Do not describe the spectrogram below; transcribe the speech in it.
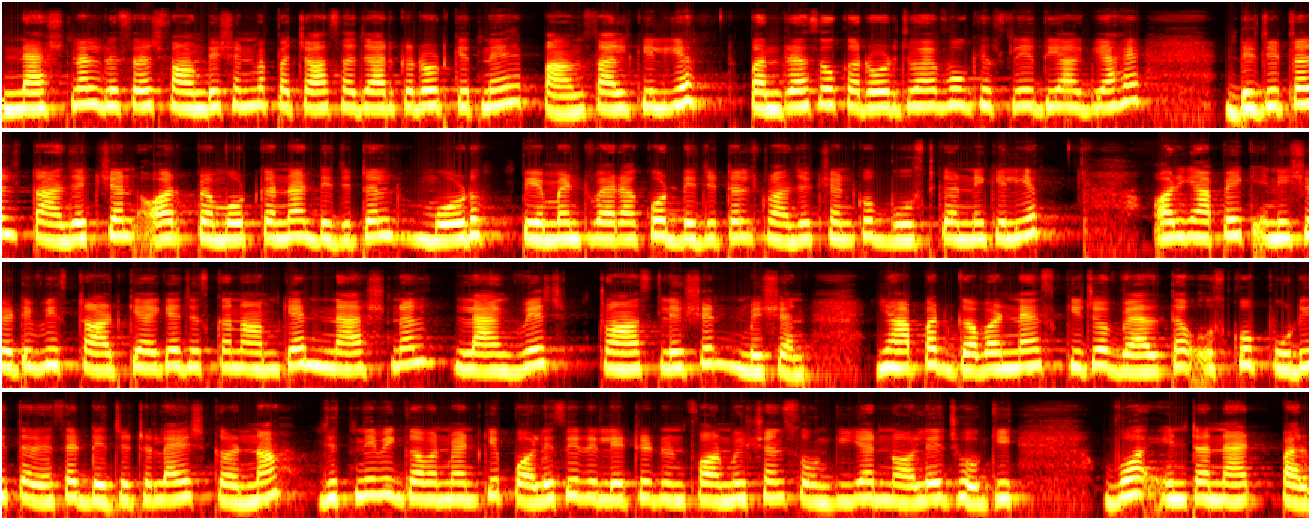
नेशनल रिसर्च फाउंडेशन में पचास हज़ार करोड़ कितने पाँच साल के लिए पंद्रह सौ करोड़ जो है वो किस लिए दिया गया है? डिजिटल ट्रांजेक्शन और प्रमोट करना डिजिटल मोड पेमेंट वगैरह को डिजिटल ट्रांजेक्शन को बूस्ट करने के लिए। और यहाँ पे एक इनिशिएटिव भी स्टार्ट किया गया जिसका नाम क्या है? नेशनल लैंग्वेज ट्रांसलेशन मिशन यहाँ पर गवर्नेंस की जो वेल्थ है, उसको पूरी तरह से डिजिटलाइज करना, जितनी भी गवर्नमेंट की पॉलिसी रिलेटेड इन्फॉर्मेशन होंगी या नॉलेज होगी वह इंटरनेट पर,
